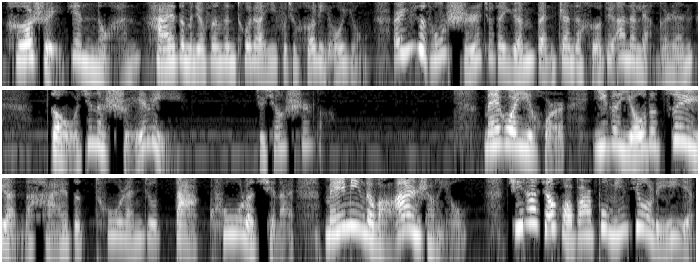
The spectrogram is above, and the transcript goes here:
河水渐暖，孩子们就纷纷脱掉衣服去河里游泳。而与此同时，就在原本站在河对岸的两个人走进了水里，就消失了。没过一会儿，一个游得最远的孩子突然就大哭了起来，没命的往岸上游。其他小伙伴不明就里，也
